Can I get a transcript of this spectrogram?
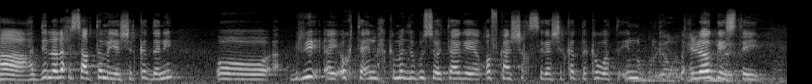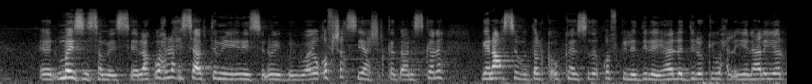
haa haddii lala xisaabtamayo shirkadani oo beri ay ogtahay in maxkamad lagu soo taagayo qofkan shaksiga shirkadda ka wata in wax loo geystay maysan samayseen laakiin wax la xisaabtamaya inaysan oy bari waayo. Qof shaksiyaha shirkaddan iska leh ganacsibu dalka u keensaday qofkii la dilaya hala dilo kii wax la yeelo hala yeelo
